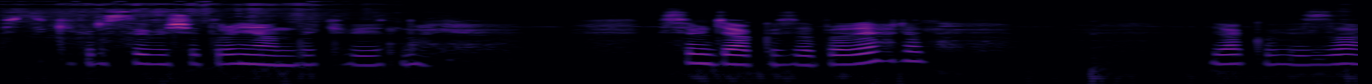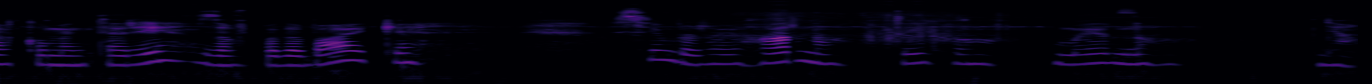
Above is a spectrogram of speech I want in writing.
Ось такі красиві ще троянди квітнуть. Всім дякую за перегляд. Дякую за коментарі, за вподобайки. Всім бажаю гарного, тихого, мирного дня.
